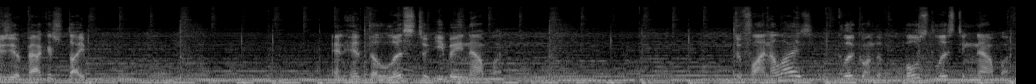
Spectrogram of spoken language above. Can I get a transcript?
Choose your package type and hit the List to eBay Now button. To finalize, click on the Post Listing Now button.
